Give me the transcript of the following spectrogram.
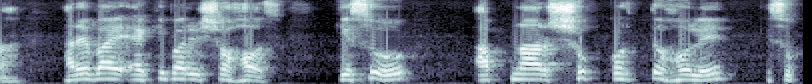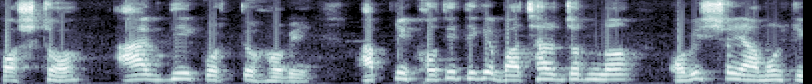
না। আরে ভাই, একেবারে সহজ। কিছু আপনার সুখ করতে হলে কিছু কষ্ট আগ দিয়ে করতে হবে। আপনি ক্ষতি থেকে বাঁচার জন্য অবশ্যই আমলটি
